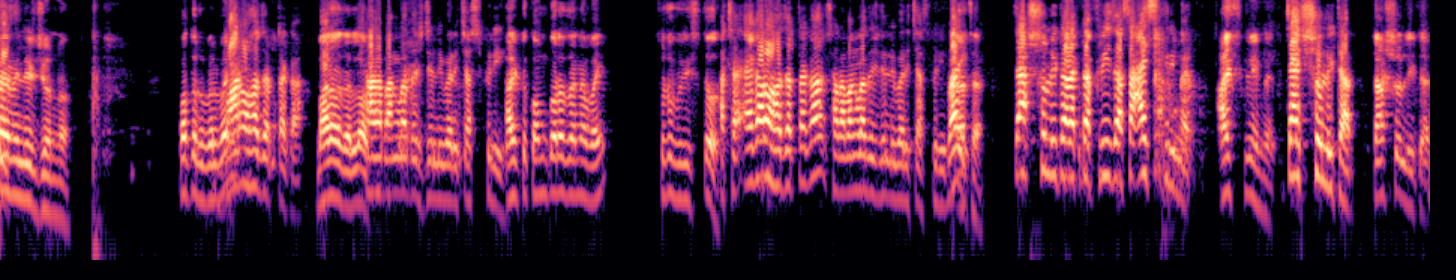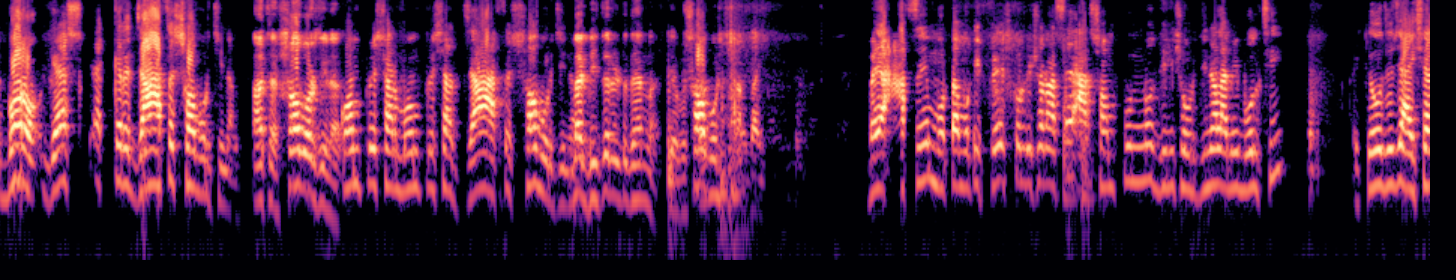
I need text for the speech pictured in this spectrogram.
ফ্যামিলির জন্য। কত রুবেল ভাই? বারো হাজার টাকা। বারো হাজার লক। সারা বাংলাদেশ ডেলিভারি চার্জ ফ্রি আর একটু কম করা যায় না ভাই? ছোট ফ্রিজ তো। আচ্ছা এগারো হাজার টাকা সারা বাংলাদেশ ডেলিভারি চার্জ ফ্রি ভাই আচ্ছা। চারশো লিটার একটা ফ্রিজ আছে আইসক্রিমের আইসক্রিমের চারশো লিটার চারশো লিটার বড় গ্যাস একেবারে যা আছে সব অরিজিনাল আচ্ছা সব অরিজিনাল কম প্রেসার যা আছে সব অরিজিনাল ভাই ভিতরে একটু দেন না? সব অরিজিনাল ভাই। ভাই আছে মোটামুটি ফ্রেশ কন্ডিশন আছে আর সম্পূর্ণ জিনিস অরিজিনাল আমি বলছি। কেউ যদি আইসা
